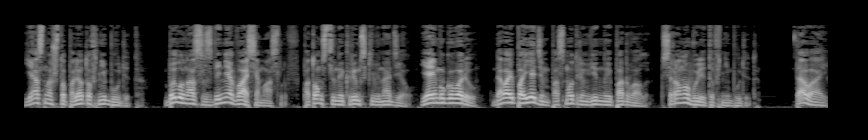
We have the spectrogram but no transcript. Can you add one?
Ясно, что полетов не будет. Был у нас в звене Вася Маслов, потомственный крымский винодел. Я ему говорю, давай поедем, посмотрим винные подвалы. Все равно вылетов не будет. Давай.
